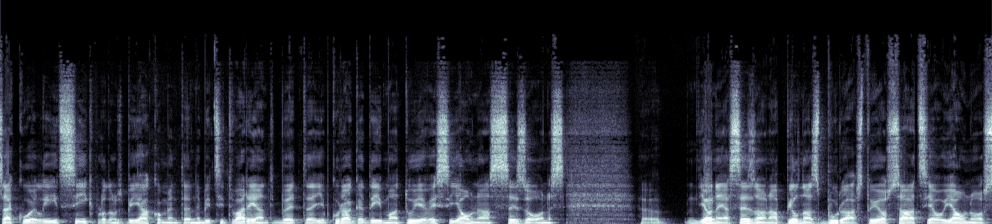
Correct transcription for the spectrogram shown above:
sekoju līdzi sīk. Protams, bija jākomentē, nebija citi varianti, bet jebkurā gadījumā tu jau esi jaunās sezonas uh, Eh, jaunajā sezonā pilnās burās. Tu jau sāc jau jaunos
